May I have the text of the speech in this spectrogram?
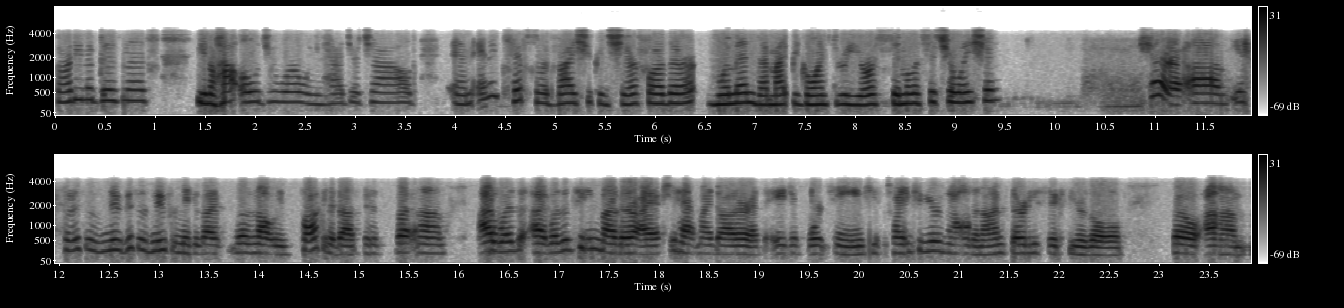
starting a business? You know, how old you were when you had your child, and any tips or advice you can share for other women that might be going through your similar situation? Sure. Um, yeah, so this is new. This is new for me because I wasn't always talking about this. But um, I was I was a teen mother. I actually had my daughter at the age of 14. She's 22 years old, and I'm 36 years old. So um,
